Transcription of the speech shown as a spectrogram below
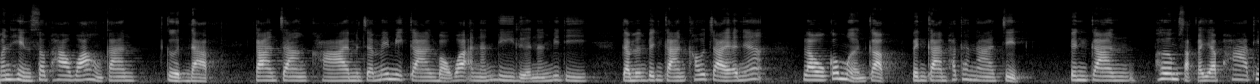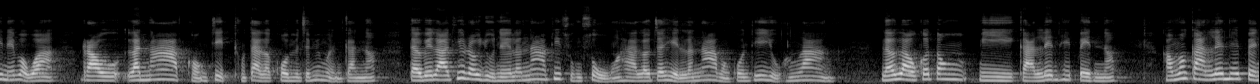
มันเห็นสภาวะของการเกิดดับ การจางคลายมันจะไม่มีการบอกว่าอันนั้นดีหรืออันนั้นไม่ดี แต่มันเป็นการเข้าใจอันเนี้ยเราก็เหมือนกับเป็นการพัฒนาจิต เป็นการเพิ่มศักยภาพที่เนบอกว่าเราระนาบของจิตของแต่ละคนมันจะไม่เหมือนกันเนาะแต่เวลาที่เราอยู่ในระนาบที่สูงสูงอะค่ะเราจะเห็นระนาบของคนที่อยู่ข้างล่าง แล้วเราก็ต้องมีการเล่นให้เป็นเนาะคำว่าการเล่นให้เป็น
